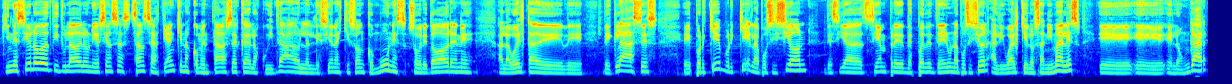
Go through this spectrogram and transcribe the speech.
kinesiólogo titulado de la Universidad San Sebastián, que nos comentaba acerca de los cuidados, las lesiones que son comunes, sobre todo ahora en, a la vuelta de, de- de clases. Eh, ¿Por qué? Porque la posición, decía siempre después de tener una posición, al igual que los animales, eh, eh, elongar.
